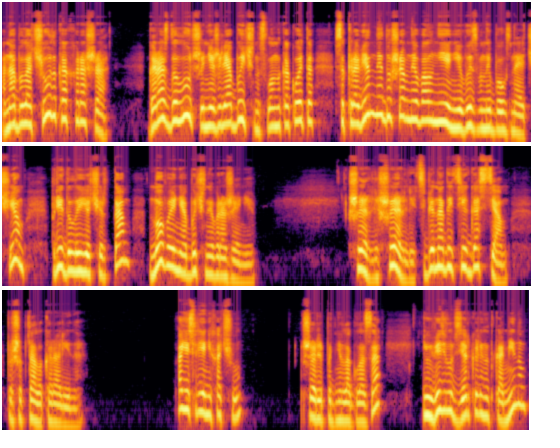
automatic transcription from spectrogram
она была чудо как хороша, гораздо лучше, нежели обычно, словно какое-то сокровенное душевное волнение, вызванное бог знает чем, придало ее чертам новое необычное выражение. «Шерли, Шерли, тебе надо идти к гостям», — прошептала Каролина. «А если я не хочу?» Шерли подняла глаза и увидела в зеркале над камином,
